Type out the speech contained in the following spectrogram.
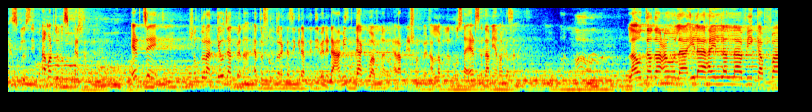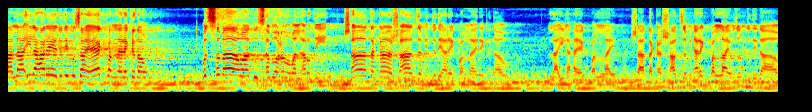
Exclusive আমার জন্য special এর চেয়ে সুন্দর আর কেউ জানবে না এত সুন্দর একটা জিকির আপনি দিবেন, এটা আমি ডাকবো আপনারে, আর আপনি শুনবেন। আল্লাহ বললেন, মুসা, এর সে দামি আমার কাছে নাই। লাউ তাদাউ লা ইলাহা ইল্লাল্লাহ ফি কাফা লা ইলাহা রে, যদি মুসা এক পাল্লা রেখে দাও। ওয়াসসামাওয়াতু সাবউ ওয়াল আরদিন সাত আকাশ সাত জমিন যদি আরেক পাল্লায় রেখে দাও। লা ইলাহা এক পাল্লায়, সাত আকাশ, সাত জমিন, আরেক পাল্লায় ওজন যদি দাও।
